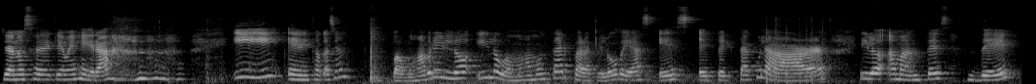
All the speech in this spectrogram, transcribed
ya no sé de qué me era. y en esta ocasión vamos a abrirlo y lo vamos a montar para que lo veas. Es espectacular. Y los amantes de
